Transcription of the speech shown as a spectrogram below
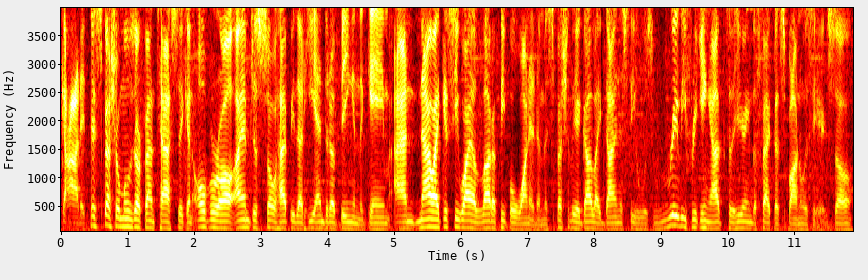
god. His special moves are fantastic and overall, I am just so happy that he ended up being in the game. And now I can see why a lot of people wanted him, especially a guy like Dynasty who was really freaking out to hearing the fact that Spawn was here. So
